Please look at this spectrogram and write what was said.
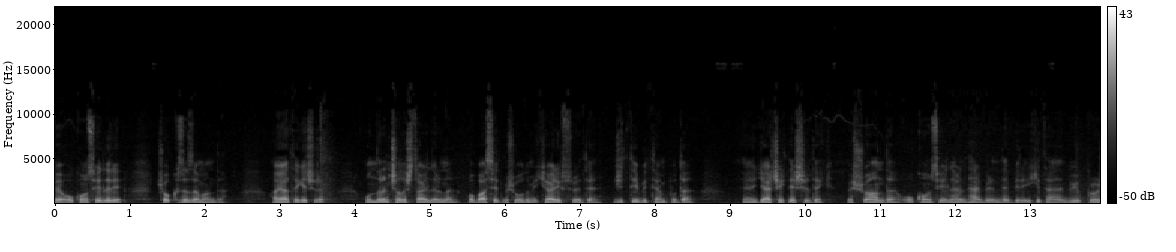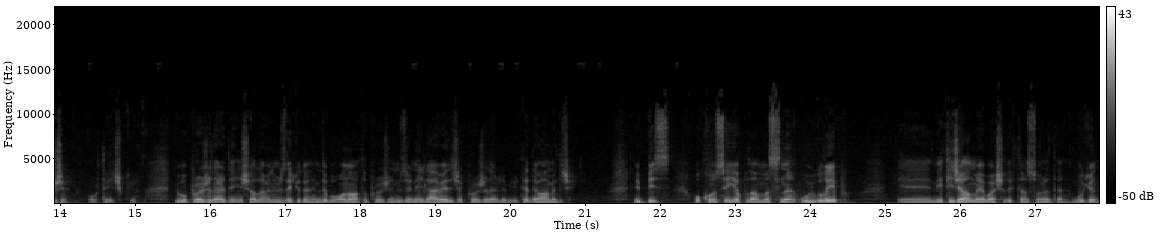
ve o konseyleri çok kısa zamanda hayata geçirip onların çalıştaylarını o bahsetmiş olduğum iki aylık sürede ciddi bir tempoda e, gerçekleştirdik ve şu anda o konseylerin her birinde bir iki tane büyük proje ortaya çıkıyor. Ve bu projeler de inşallah önümüzdeki dönemde bu 16 projenin üzerine ilave edecek projelerle birlikte devam edecek. Ve biz o konsey yapılanmasını uygulayıp e, netice almaya başladıktan sonra da bugün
